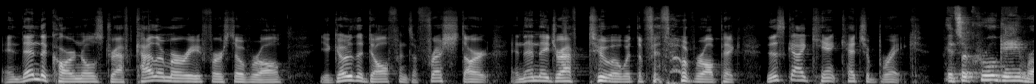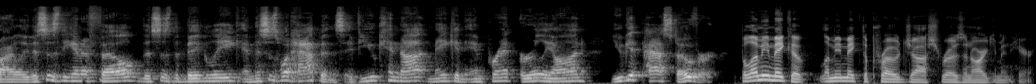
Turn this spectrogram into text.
and then the Cardinals draft Kyler Murray first overall. You go to the Dolphins, a fresh start, and then they draft Tua with the fifth overall pick. This guy can't catch a break. It's a cruel game, Riley. This is the NFL. This is the big league. And this is what happens. If you cannot make an imprint early on, you get passed over. But let me make a let me make the pro Josh Rosen argument here.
